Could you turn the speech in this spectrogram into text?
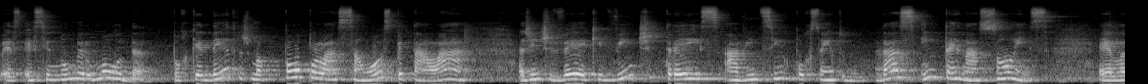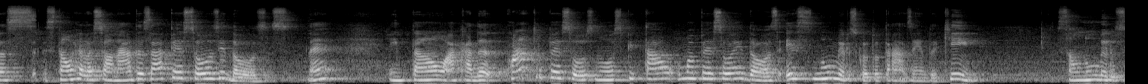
esse número muda, porque dentro de uma população hospitalar, a gente vê que 23 a 25% das internações elas estão relacionadas a pessoas idosas, né? Então, a cada quatro pessoas no hospital, uma pessoa é idosa. Esses números que eu estou trazendo aqui são números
